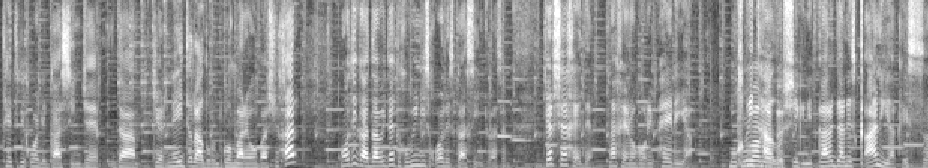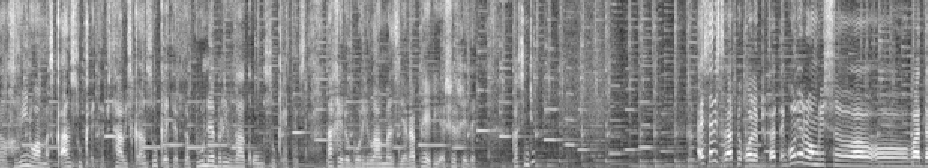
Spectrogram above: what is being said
თეთრი ყველი გასინჯე და ჯერ ნეიტრალურ მდგომარეობაში ხარ, მოდი გადავიდეთ ღვინის ყველის გასინჯვაზე. ჯერ შეხედე, ნახე როგორი ფერია. მოყვითალო შიგნით, გარედან ეს კანი აქვს, ეს ღვინო ამას კანს უკეთებს, თავის კანს უკეთებს და ბუნებრივ ვაკუუმს უკეთებს. ნახე როგორი ლამაზია, რა ფერია, შეხედე. გასინჯე? ეს არის ტრაფი ყოლების კატეგორია, რომლის ვადა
